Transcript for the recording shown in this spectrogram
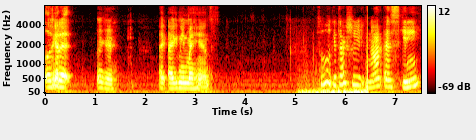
Look at it. Okay. I, I need my hands. So look, it's actually not as skinny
